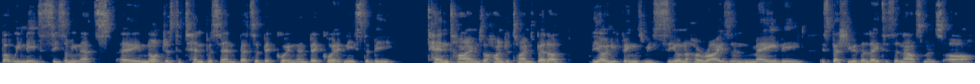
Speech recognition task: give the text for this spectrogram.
but we need to see something that's a not just a 10% better Bitcoin than Bitcoin. It needs to be 10 times, 100 times better the only things we see on the horizon, maybe, especially with the latest announcements, are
